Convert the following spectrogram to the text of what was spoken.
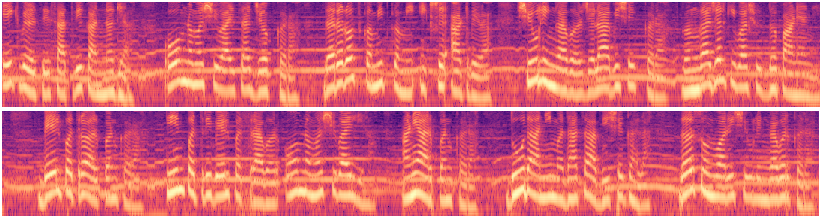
एक वेळचे सात्विक अन्न घ्या. ओम नम शिवायचा जप करा. दररोज कमीत कमी एकशे आठ वेळा. शिवलिंगावर जलाभिषेक करा. गंगाजल किंवा शुद्ध पाण्याने. बेलपत्र अर्पण करा. तीन पत्री बेलपत्रावर ओम नमः शिवाय लिहा आणि अर्पण करा. दूध आणि मधाचा अभिषेक घाला. दर सोमवारी शिवलिंगावर करा.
